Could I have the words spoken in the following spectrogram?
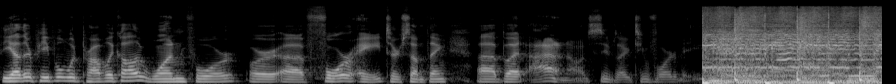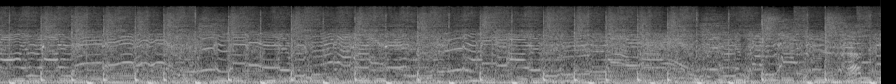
The other people would probably call it one four or uh, four eight or something. Uh, but I don't know. It seems like two four to me. Huh?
